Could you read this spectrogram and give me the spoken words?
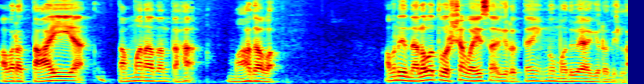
ಅವರ ತಾಯಿಯ ತಮ್ಮನಾದಂತಹ ಮಾಧವ. ಅವನಿಗೆ ನಲವತ್ತು ವರ್ಷ ವಯಸ್ಸಾಗಿರುತ್ತೆ, ಇನ್ನೂ ಮದುವೆ ಆಗಿರೋದಿಲ್ಲ.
